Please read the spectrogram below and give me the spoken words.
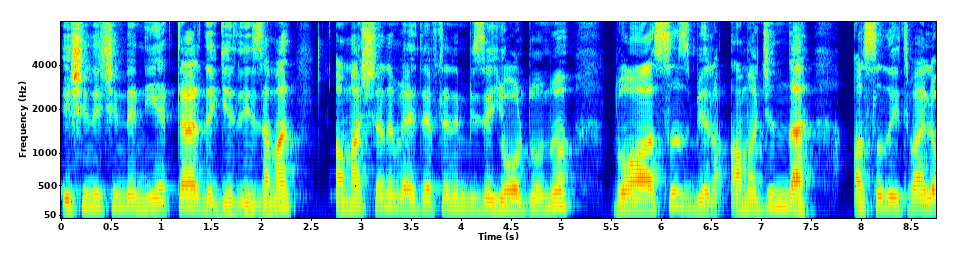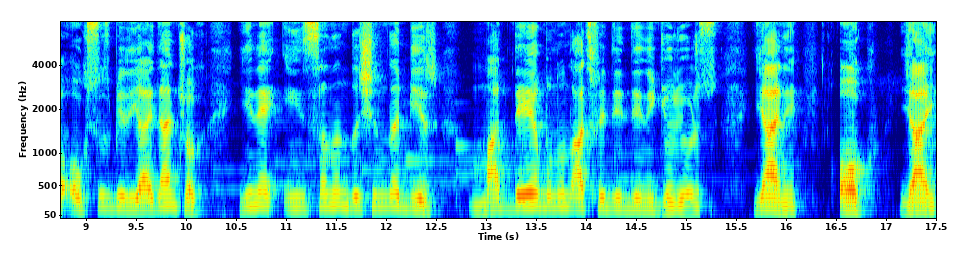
İşin içinde niyetler de girdiği zaman amaçların ve hedeflerin bize yorduğunu doğasız bir amacın da asıl itibariyle oksuz bir yaydan çok yine insanın dışında bir maddeye bunun atfedildiğini görüyoruz. Yani ok, yay,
